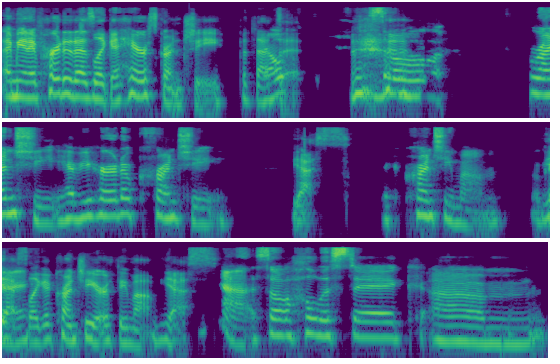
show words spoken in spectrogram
I mean, I've heard it as like a hair scrunchie, but that's nope. it. so crunchy. Have you heard of crunchy? Yes. Like a crunchy mom. Okay. Yes, like a crunchy earthy mom. Yes. Yeah. So holistic, um,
